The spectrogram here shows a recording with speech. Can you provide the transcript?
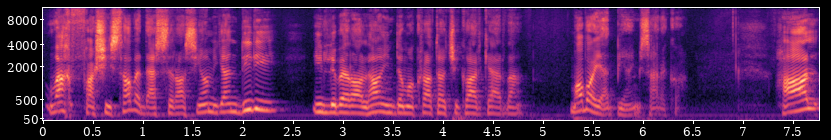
اون وقت فاشیست ها و دست راستی ها میگن دیدی این لیبرال ها این دموکرات ها چی کار کردن؟ ما باید بیایم سر کار. حال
